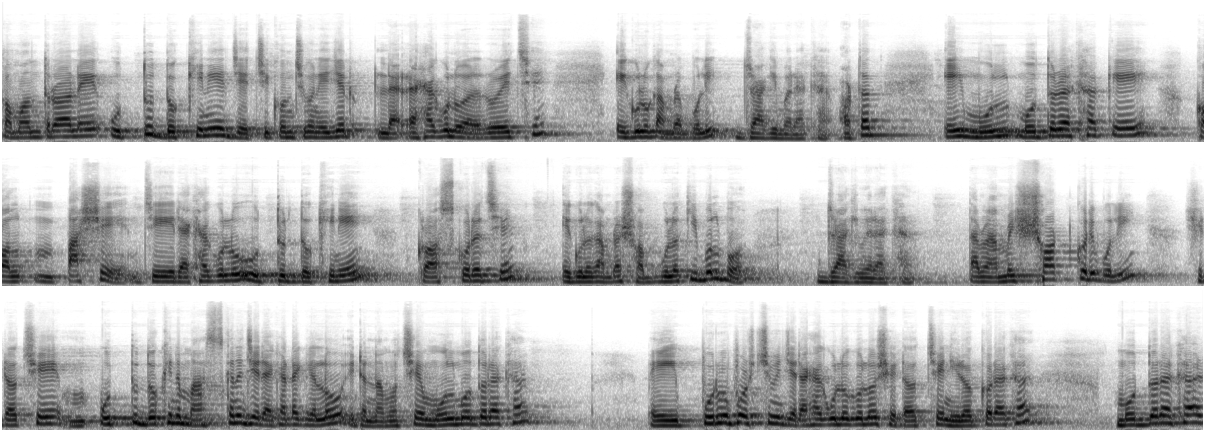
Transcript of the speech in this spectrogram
সমান্তরালে উত্তর দক্ষিণে যে চিকন চিকন এই যে রেখাগুলো রয়েছে, এগুলোকে আমরা বলি দ্রাগিমা রেখা। অর্থাৎ এই মূল মধ্যরেখাকে কল পাশে যে রেখাগুলো উত্তর দক্ষিণে ক্রস করেছে, এগুলোকে আমরা সবগুলো কি বলব? দ্রাগিমা রেখা। তারপরে আমরা শর্ট করে বলি, সেটা হচ্ছে উত্তর দক্ষিণে মাঝখানে যে রেখাটা গেল, এটার নাম হচ্ছে মূল মধ্যরেখা। এই পূর্ব পশ্চিমে যে রেখাগুলো গেলো, সেটা হচ্ছে নিরক্ষরেখা। মধ্যরেখার,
